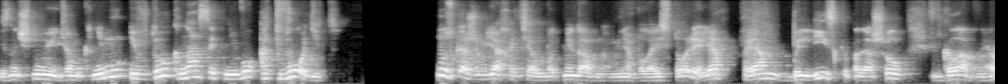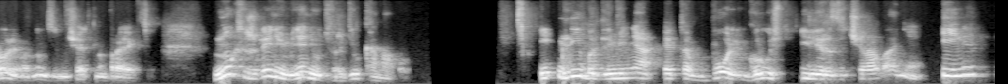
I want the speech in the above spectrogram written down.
и значит мы идем к нему, и вдруг нас от него отводит. Ну, скажем, я хотел, вот недавно у меня была история, я прям близко подошел к главной роли в одном замечательном проекте. Но, к сожалению, меня не утвердил канал. И либо для меня это боль, грусть или разочарование, или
